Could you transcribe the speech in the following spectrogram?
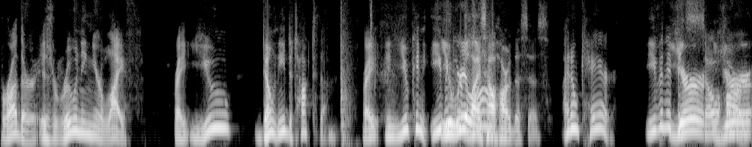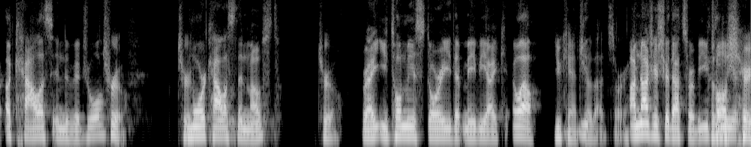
brother is ruining your life, right? You don't need to talk to them, right? And you can even you realize how hard this is. I don't care, even if you're it's so you're hard. a callous individual, True, true, more callous than most. true. Right? You told me a story that maybe I well, You can't You- share that story. I'm not going to share that story, but you told I'll me share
